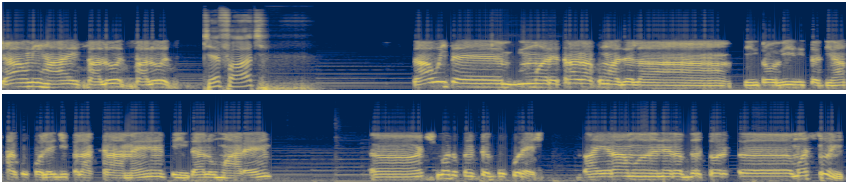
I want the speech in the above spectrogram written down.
Ciao Mihai, salut, salut! Ce faci? Da, uite, mă retrag acum de la, dintr-o vizită din asta cu colegii pe la Crame, prin dealul mare, uh, și mă duc înspre București. Dar eram nerăbdător să mă suni.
